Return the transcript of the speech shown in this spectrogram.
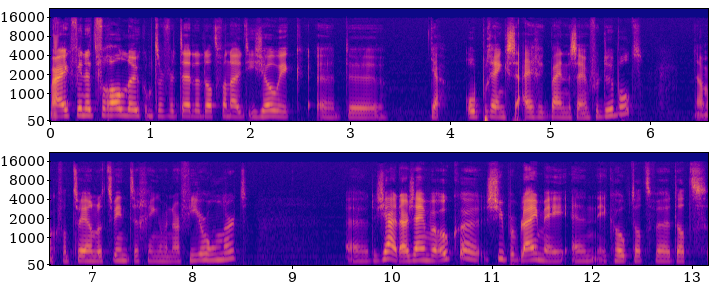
Maar ik vind het vooral leuk om te vertellen dat vanuit Izoic uh, de ja, opbrengsten eigenlijk bijna zijn verdubbeld. Namelijk van 220 gingen we naar 400. Uh, dus ja, daar zijn we ook uh, super blij mee. En ik hoop dat we dat,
